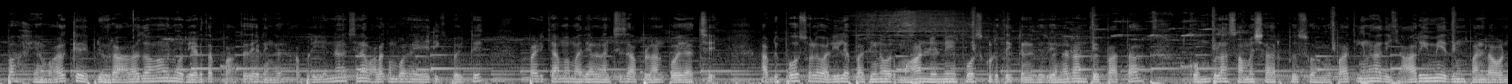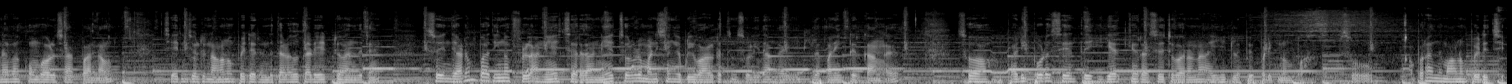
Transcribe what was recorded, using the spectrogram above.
அப்பா என் வாழ்க்கையில் இப்படி ஒரு அழகான ஒரு இடத்த பார்த்ததே இல்லைங்க. அப்படி என்னாச்சுன்னா வழக்கம் போல் ஏடிக்கு போயிட்டு படிக்காமல் மதியானம் லஞ்சு சாப்பிட்லான்னு போயாச்சு. அப்படி போக சொல்ல வழியில் பார்த்தீங்கன்னா ஒரு மான் நின்று போஸ் கொடுத்துக்கிட்டு இருந்தது. என்னடான்னு போய் பார்த்தா கொம்புலாம் செம்ம ஷார்ப்பு ஸோ அங்கே பார்த்தீங்கன்னா அது யாரையுமே எதுவும் பண்ணல. உடனே தான் கொம்பு அவ்வளோ ஷார்ப்பாக இருந்தாலும். சரின்னு சொல்லிட்டு நானும் போய்ட்டு ரெண்டு தடவை தடையிட்டு வந்துட்டேன். ஸோ இந்த இடம் பார்த்தீங்கன்னா ஃபுல்லாக நேச்சர் தான். நேச்சரோட மனுஷங்க எப்படி வாழ்கிறதுன்னு சொல்லி தான் அங்கே ஐஐடியில் பண்ணிக்கிட்டு இருக்காங்க. ஸோ படிப்போடு சேர்த்து இயற்கையும் ரசிச்சுட்டு வரோன்னா ஐஐடியில் போய் படிக்கணும்ப்பா ஸோ அப்புறம் அந்த மானம் போயிடுச்சு.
